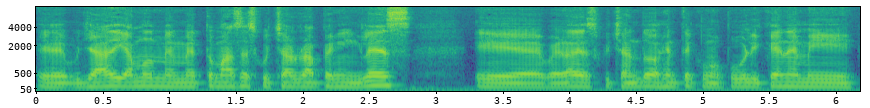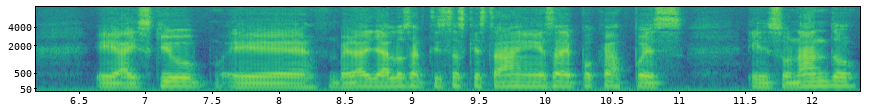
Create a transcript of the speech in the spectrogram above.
eh, ya digamos me meto más a escuchar rap en inglés, eh. Escuchando gente como Public Enemy, eh, Ice Cube, eh, ¿verdad? Ya los artistas que estaban en esa época pues sonando,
